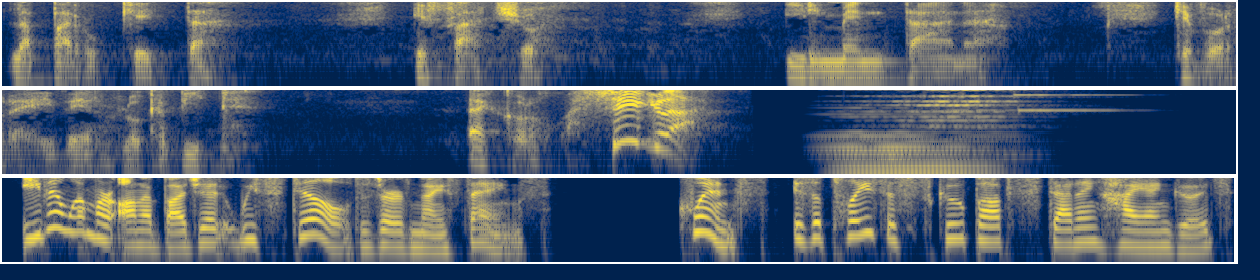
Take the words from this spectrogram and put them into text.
la parrucchetta e faccio il mentana che vorrei, vero? Lo capite? Eccolo qua. Sigla! Even when we're on a budget, we still deserve nice things. Quince is a place to scoop up stunning high-end goods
